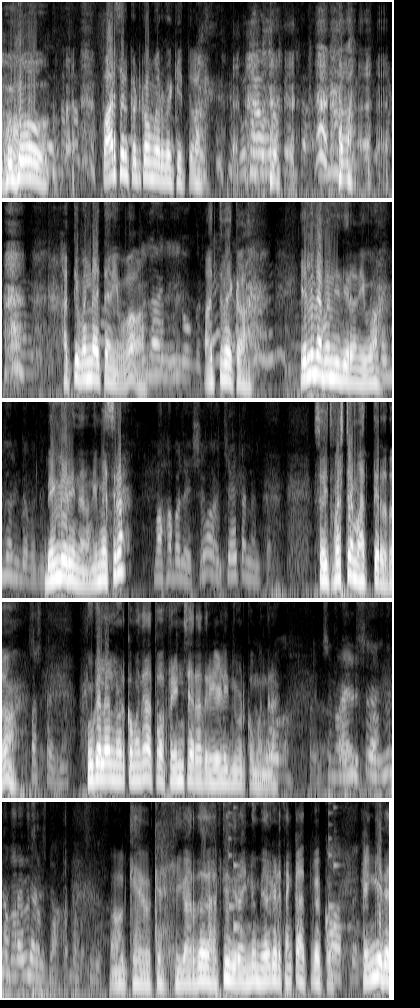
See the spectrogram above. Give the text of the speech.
ಓ ಕರ್ಗೋಗ್ ಕಟ್ಕೊಂಡ್ ಬರ್ಬೇಕಿತ್ತು. ಪಾರ್ಸೆಲ್ ಹತ್ತಿ ಬಂದಾಯ್ತಾ ನೀವು? ಹತ್ಬೇಕಾ? ಎಲ್ಲಿಂದ ಬಂದಿದ್ದೀರಾ ನೀವು? ಬೆಂಗಳೂರಿಂದ ನಿಮ್ಮ ಹೆಸರು? ಮಹಾಬಲೇಶ್ ಚೇತನ್ ಅಂತ. ಸೊ ಇದು ಫಸ್ಟ್ ಟೈಮ್ ಹತ್ತಿರೋದು ಫಸ್ಟ್ ಟೈಮ್ ಗೂಗಲಲ್ಲಿ ನೋಡ್ಕೊಂಬಂದ್ರೆ ಅಥವಾ ಫ್ರೆಂಡ್ಸ್ ಯಾರಾದರೂ ಹೇಳಿದ್ದು. ನೋಡ್ಕೊಂಬಂದ್ರೆ ಓಕೆ ಓಕೆ ಈಗ ಅರ್ಧ ಹತ್ತಿದ್ದೀರಾ ಇನ್ನೂ ಮೇಲ್ಗಡೆ ತನಕ ಹತ್ತಬೇಕು ಹೆಂಗಿದೆ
